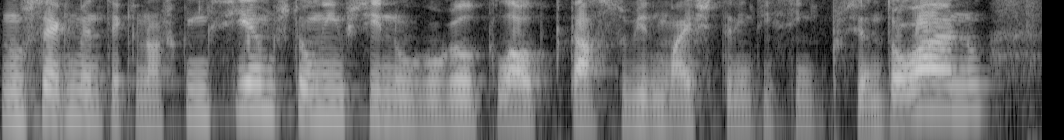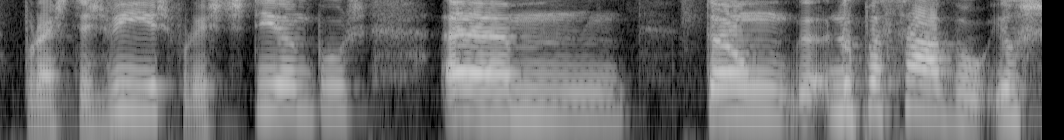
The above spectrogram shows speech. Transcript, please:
num segmento em que nós conhecíamos, estão a investir no Google Cloud que está a subir mais de 35% ao ano, por estas vias, por estes tempos. Um, então, no passado, eles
